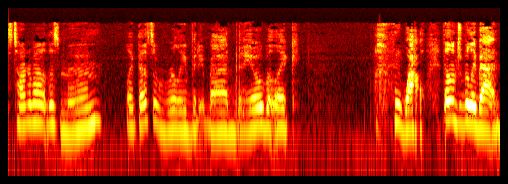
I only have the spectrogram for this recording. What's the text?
Just talk about this moon? Like that's a really video, bad video, but like, wow, that looks really bad.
